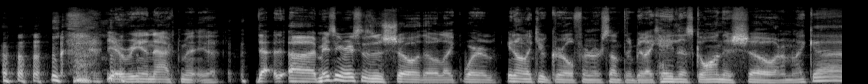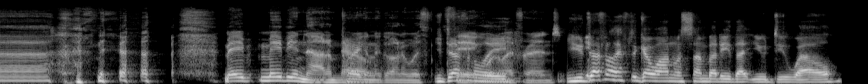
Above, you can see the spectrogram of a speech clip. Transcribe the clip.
yeah, reenactment. Yeah, that uh, Amazing Race is a show though, like where you know, like your girlfriend or something, be like, "Hey, let's go on this show," and I'm like, "Uh, maybe, maybe not. I'm probably gonna go on it with You Fig, one definitely- of my friends." You definitely have to go on with somebody that you do well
